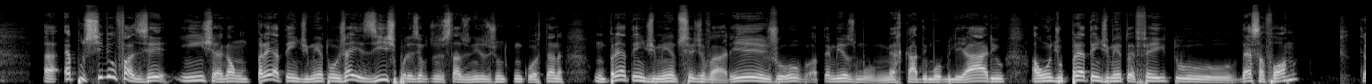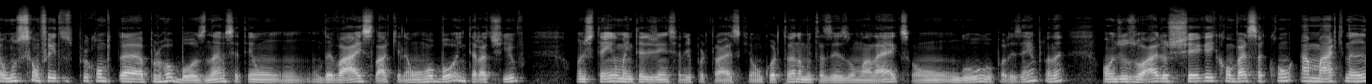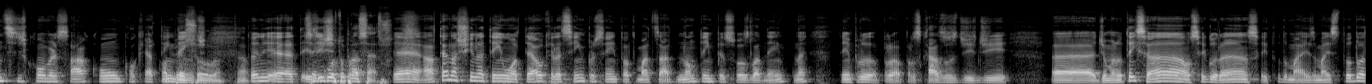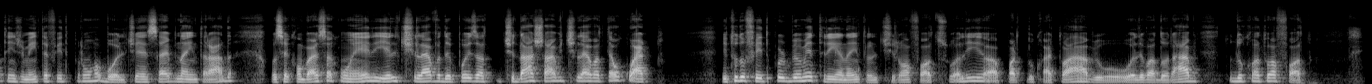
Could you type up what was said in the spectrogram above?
Uh, é possível fazer e enxergar um pré-atendimento, ou já existe, por exemplo, nos Estados Unidos, junto com o Cortana, um pré-atendimento, seja varejo ou até mesmo mercado imobiliário, onde o pré-atendimento é feito dessa forma? Tem alguns que são feitos por, uh, por robôs, né? Você tem um, um device lá, que ele é um robô interativo, onde tem uma inteligência ali por trás, que é um Cortana, muitas vezes um Alexa ou um Google, por exemplo, né? Onde o usuário chega e conversa com a máquina antes de conversar com qualquer atendente. Com pessoa, tá. Então, é, Sem existe, curto processo. É, até na China tem um hotel que ele é 100% automatizado, não tem pessoas lá dentro, né? Tem para os casos de, de Uh, de manutenção, segurança e tudo mais, mas todo o atendimento é feito por um robô. Ele te recebe na entrada, você conversa com ele e ele te leva depois, a, te dá a chave e te leva até o quarto. E tudo feito por biometria, né? Então ele tira uma foto sua ali, a porta do quarto abre, o elevador abre, tudo com a tua foto.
